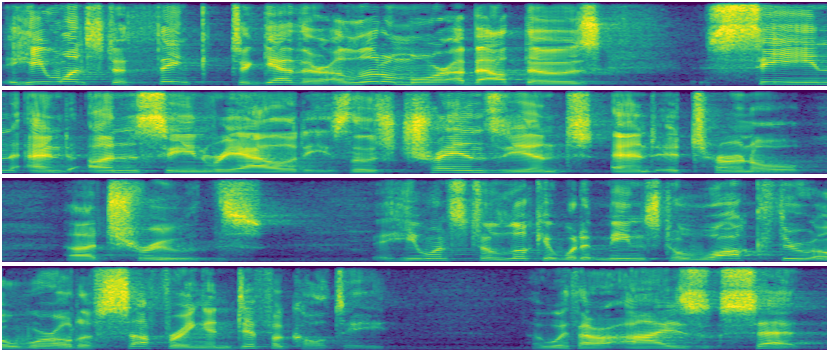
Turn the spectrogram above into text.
He wants to think together a little more about those seen and unseen realities, those transient and eternal uh, truths. He wants to look at what it means to walk through a world of suffering and difficulty with our eyes set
